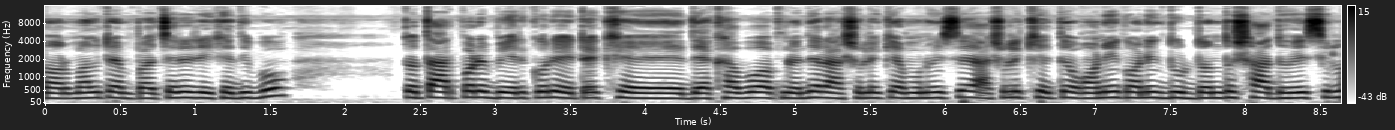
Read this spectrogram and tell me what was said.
নর্মাল টেম্পারেচারে রেখে দিব। তো তারপরে বের করে এটা দেখাবো আপনাদের আসলে কেমন হয়েছে। আসলে খেতে অনেক অনেক দুর্দান্ত স্বাদ হয়েছিল।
